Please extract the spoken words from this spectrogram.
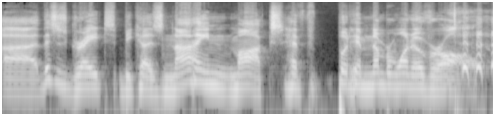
uh, this is great because nine mocks have put him number one overall.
